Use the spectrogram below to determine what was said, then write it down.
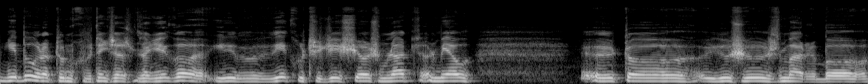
nie było ratunku. W ten czas dla niego i w wieku 38 lat on miał e, to już zmarł, bo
